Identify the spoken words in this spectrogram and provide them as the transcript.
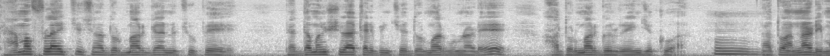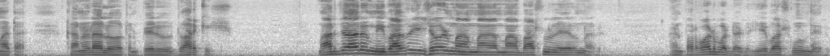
క్యామఫ్లాజ్ చేసిన దుర్మార్గాన్ని చూపే పెద్ద మనిషిలా కనిపించే దుర్మార్గుడు ఉన్నాడే. ఆ దుర్మార్గం రేంజ్ ఎక్కువ. నాతో అన్నాడు ఈ మాట. కన్నడలో అతని పేరు ద్వారకేష్. మారుతారు మీ భాష చేసేవాడు మా మా మా భాషలో లేరన్నారు. ఆయన పొరపాటు పడ్డాడు. ఏ భాషలో లేరు.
